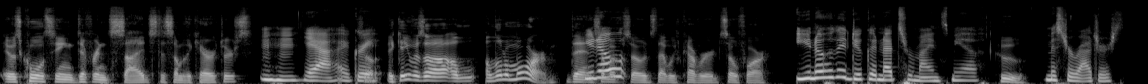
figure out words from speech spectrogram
It was cool seeing different sides to some of the characters. mm-hmm. Yeah, I agree. So it gave us a, a, a little more than You some know- episodes that we've covered so far. You know who the Duke of Nuts reminds me of? Who? Mr. Rogers.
